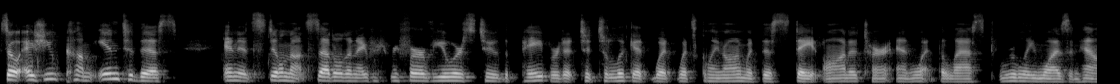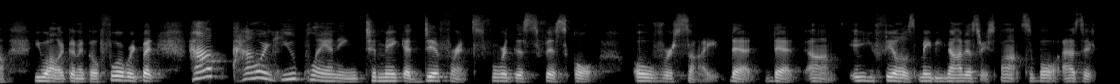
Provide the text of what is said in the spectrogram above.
So as you come into this and it's still not settled, and I refer viewers to the paper to to to look at what what's going on with this state auditor and what the last ruling was and how you all are going to go forward. But how, how are you planning to make a difference for this fiscal oversight that, that um, you feel is maybe not as responsible as it,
